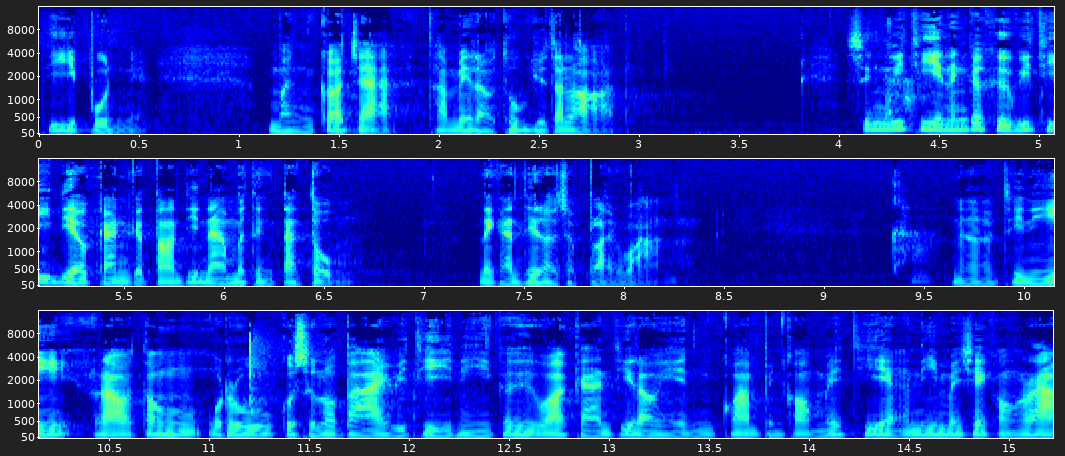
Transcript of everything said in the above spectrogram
ที่ญี่ปุ่นเนี่ยมันก็จะทำให้เราทุกข์อยู่ตลอด ซึ่งวิธีนั้นก็คือวิธีเดียวกันกับตอนที่น้ำมาถึงตาตุ่ม ในการที่เราจะปล่อยวางค่ะนะทีนี้เราต้องรู้กุศโลบายวิธีนี้ก็คือว่าการที่เราเห็นความเป็นของไม่เที่ยง อันนี้ไม่ใช่ของเรา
